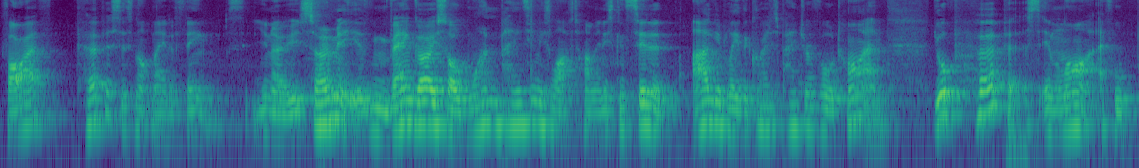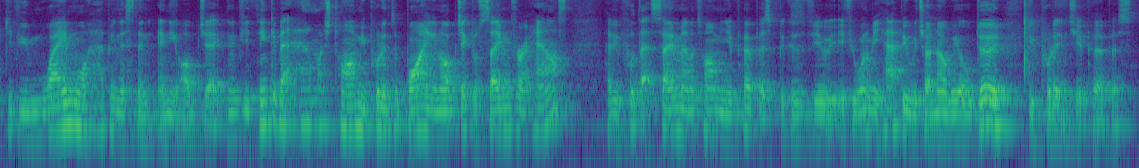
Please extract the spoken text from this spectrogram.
Five, purpose is not made of things. You know, so many. Van Gogh sold one painting in his lifetime and he's considered arguably the greatest painter of all time. Your purpose in life will give you way more happiness than any object. And if you think about how much time you put into buying an object or saving for a house, have you put that same amount of time in your purpose? Because if you if you want to be happy, which I know we all do, you put it into your purpose.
